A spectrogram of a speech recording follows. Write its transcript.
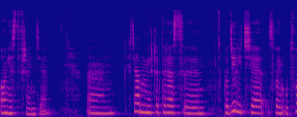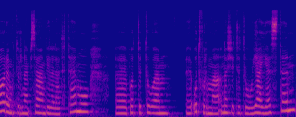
On jest wszędzie. Chciałabym jeszcze teraz podzielić się swoim utworem, który napisałam wiele lat temu y, pod tytułem, y, utwór ma, nosi tytuł Ja jestem.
